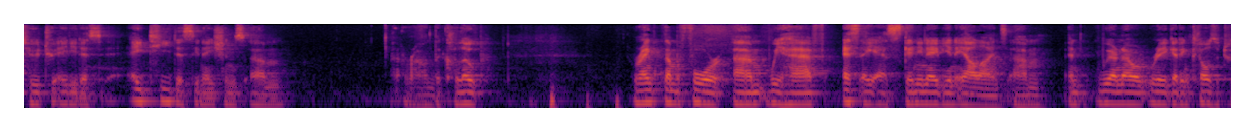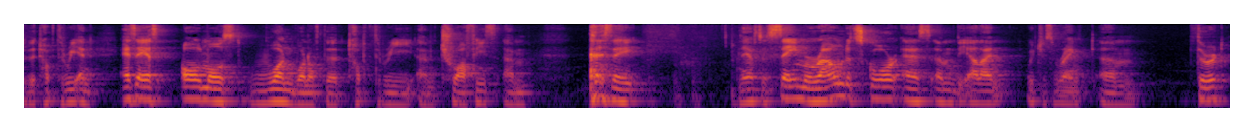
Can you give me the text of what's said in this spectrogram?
to, to 80, des- 80 destinations um, around the globe. Ranked number four, um, we have SAS, Scandinavian Airlines. Um, and we are now really getting closer to the top three. And SAS almost won one of the top three um, trophies. Um, they they have the same rounded score as the airline, which is ranked um, third,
